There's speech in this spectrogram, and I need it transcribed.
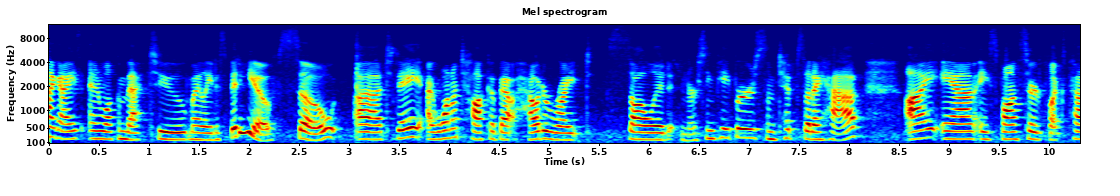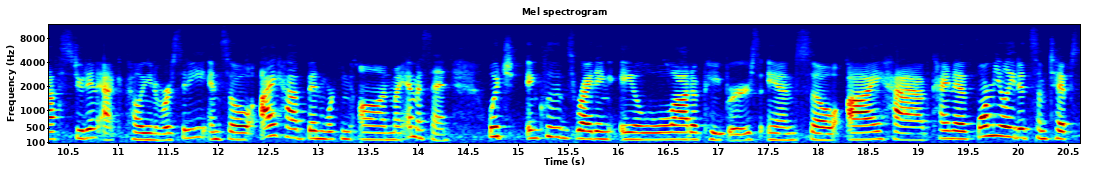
Hi guys and welcome back to my latest video. So uh, today I want to talk about how to write solid nursing papers, some tips that I have. I am a sponsored FlexPath student at Capella University and so I have been working on my MSN which includes writing a lot of papers and so I have kind of formulated some tips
